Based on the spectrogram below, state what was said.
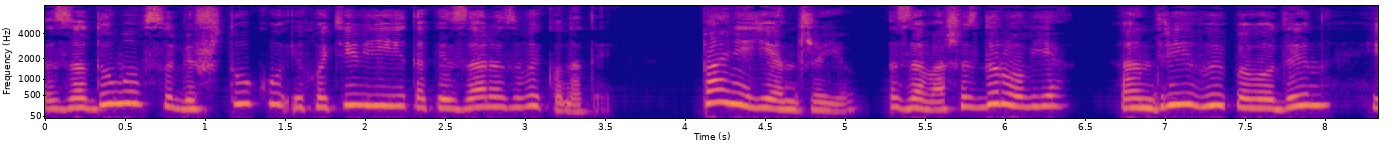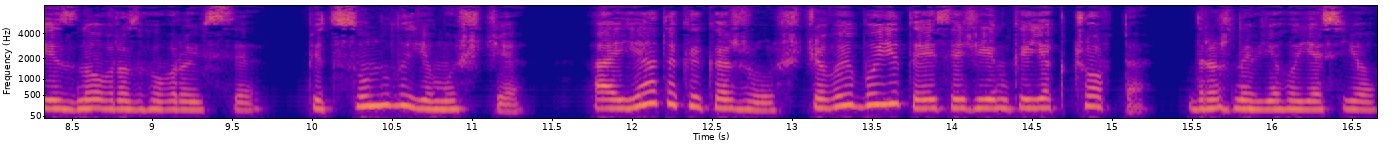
задумав собі штуку і хотів її таки зараз виконати. Пані Єнджею, за ваше здоров'я. Андрій випив один і знов розговорився, підсунули йому ще. А я таки кажу, що ви боїтеся жінки, як чорта, дражнив його Ясьо.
